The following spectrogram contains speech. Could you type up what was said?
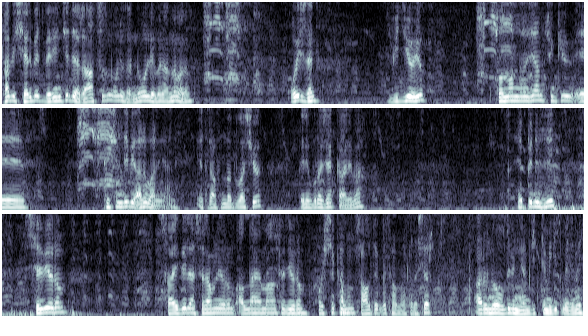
Tabii şerbet verince de rahatsız mı oluyorlar? Ne oluyor ben anlamadım. O yüzden videoyu sonlandıracağım çünkü eee, peşimde bir arı var yani. Etrafında dolaşıyor. Beni vuracak galiba. Hepinizi seviyorum. Saygıyla selamlıyorum. Allah'a emanet ediyorum. Hoşça kalın. Sağlıcakla kalın arkadaşlar. Arı ne oldu bilmiyorum. Gitti mi gitmedi mi?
